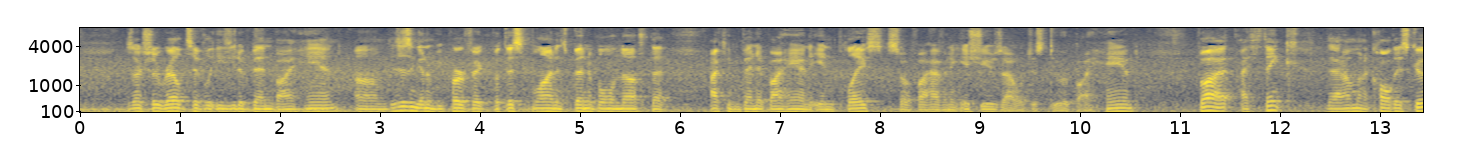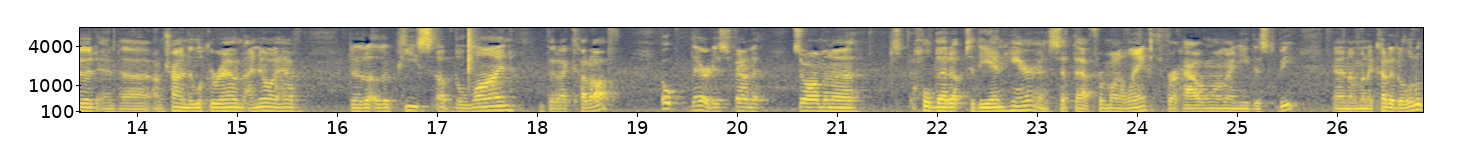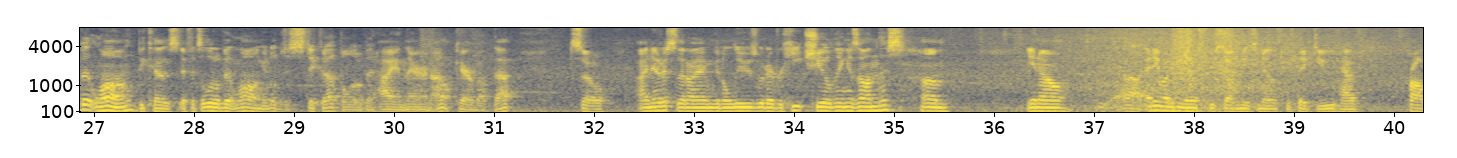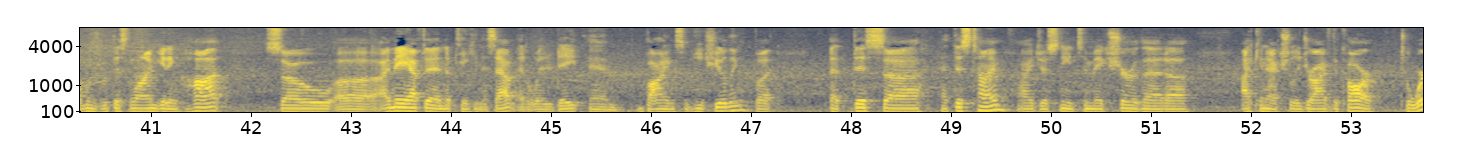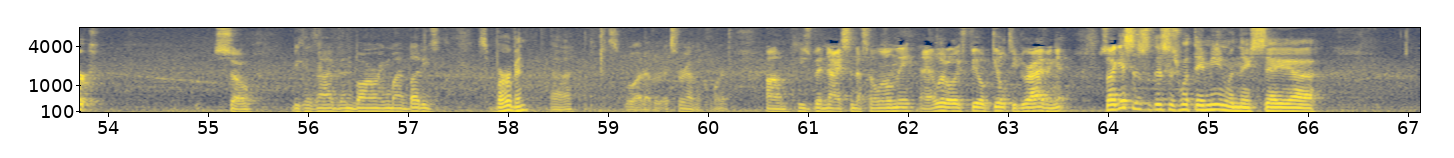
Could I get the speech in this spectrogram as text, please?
It's actually relatively easy to bend by hand. Um, this isn't going to be perfect, but this line is bendable enough that I can bend it by hand in place. So if I have any issues, I will just do it by hand. But I think that I'm going to call this good, and uh, I'm trying to look around. I know I have the other piece of the line that I cut off. Oh, there it is, found it. So I'm going to hold that up to the end here and set that for my length for how long I need this to be. And I'm gonna cut it a little bit long because if it's a little bit long, it'll just stick up a little bit high in there and I don't care about that. So I noticed that I am gonna lose whatever heat shielding is on this. Um, you know, uh, who knows 370s knows that they do have problems with this line getting hot. So uh, I may have to end up taking this out at a later date and buying some heat shielding, but at this uh, at this time, I just need to make sure that uh, I can actually drive the car to work. So, because I've been borrowing my buddy's Suburban, uh, it's whatever, it's around the corner. Um, he's been nice enough to loan me, and I literally feel guilty driving it. So I guess this, this is what they mean when they say uh,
